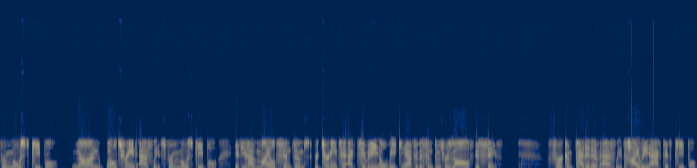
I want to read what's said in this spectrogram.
For most people, non well trained athletes, for most people, if you have mild symptoms, returning to activity a week after the symptoms resolve is safe for competitive athletes, highly active people,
